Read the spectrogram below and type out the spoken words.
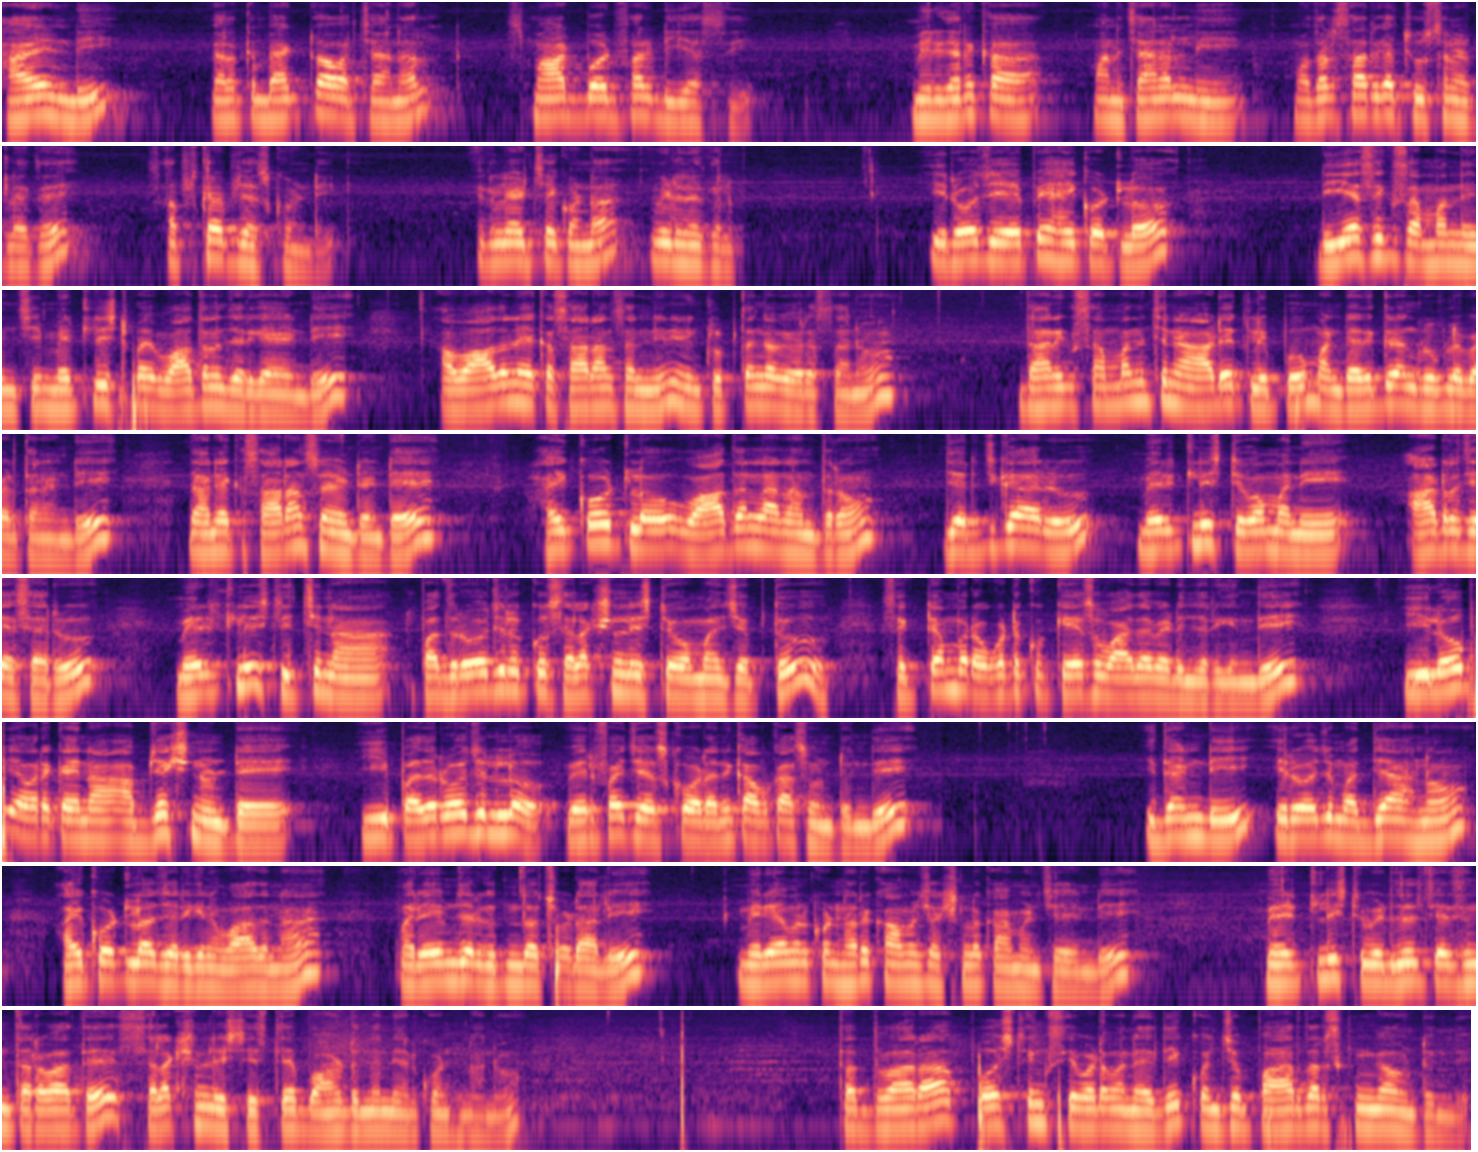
Hi అండి. Welcome back to our channel smart board for DSC. మీరు కనుక మన ఛానల్ని మొదటిసారిగా చూస్తున్నట్లయితే సబ్స్క్రైబ్ చేసుకోండి. ఇక లేట్ చేయకుండా వీడియోలోకి వెళ్ళి ఈరోజు ఏపీ హైకోర్టులో డిఎస్సికి సంబంధించి మెట్ లిస్ట్పై వాదనలు జరిగాయండి. ఆ వాదన యొక్క సారాంశాన్ని నేను క్లుప్తంగా వివరిస్తాను. దానికి సంబంధించిన ఆడియో క్లిప్పు మన టెలిగ్రామ్ గ్రూప్లో పెడతానండి. దాని యొక్క సారాంశం ఏంటంటే హైకోర్టులో వాదనల అనంతరం జడ్జి గారు మెరిట్ లిస్ట్ ఇవ్వమని ఆర్డర్ చేశారు. మెరిట్ లిస్ట్ ఇచ్చిన పది రోజులకు సెలక్షన్ లిస్ట్ ఇవ్వమని చెప్తూ సెప్టెంబర్ ఒకటికు కేసు వాయిదా వేయడం జరిగింది. ఈలోపు ఎవరికైనా అబ్జెక్షన్ ఉంటే ఈ పది రోజుల్లో వెరిఫై చేసుకోవడానికి అవకాశం ఉంటుంది. ఇదండి ఈరోజు మధ్యాహ్నం హైకోర్టులో జరిగిన వాదన. మరి ఏం జరుగుతుందో చూడాలి. మీరేమనుకుంటున్నారో కామెంట్ సెక్షన్లో కామెంట్ చేయండి. మెరిట్ లిస్ట్ విడుదల చేసిన తర్వాతే సెలక్షన్ లిస్ట్ ఇస్తే బాగుంటుందని అనుకుంటున్నాను. తద్వారా పోస్టింగ్స్ ఇవ్వడం అనేది కొంచెం పారదర్శకంగా ఉంటుంది.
